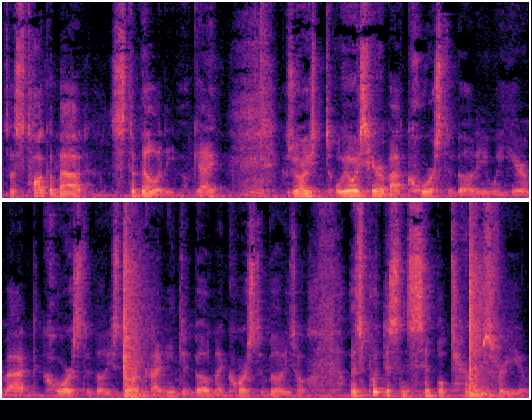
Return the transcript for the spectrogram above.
so let's talk about stability, okay? Because we always we always hear about core stability. We hear about core stability. Start. I need to build my core stability. So let's put this in simple terms for you.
